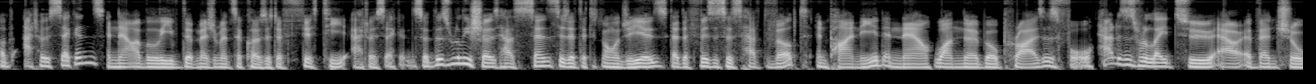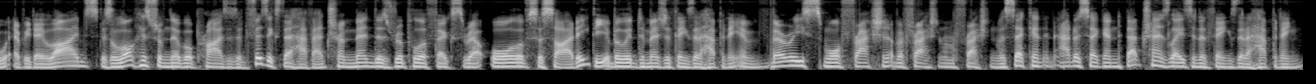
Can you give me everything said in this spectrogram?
of attoseconds. And now I believe the measurements are closer to 50 attoseconds. So this really shows how sensitive the technology is that the physicists have developed and pioneered and now won Nobel Prizes for. How does this relate to our eventual everyday lives? There's a long history of Nobel Prizes in physics that have had tremendous ripple effects throughout all all of society, the ability to measure things that are happening in very small fraction of a fraction of a fraction of a second, an attosecond, that translates into things that are happening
